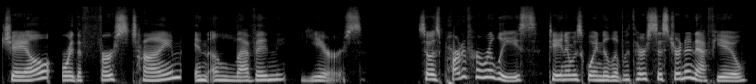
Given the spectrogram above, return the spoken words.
jail for the first time in 11 years. So, as part of her release, Dana was going to live with her sister and a nephew,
